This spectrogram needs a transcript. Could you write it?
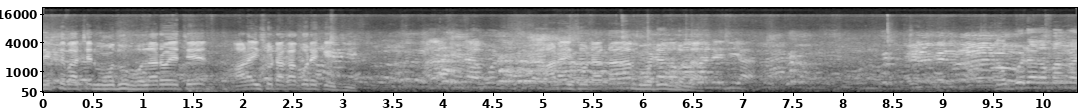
দেখতে পাচ্ছেন মধু ভোলা রয়েছে আড়াইশো টাকা করে কেজি। আড়াইশো টাকা মধু ভোলা নব্বই টাকা মাঙ্গা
